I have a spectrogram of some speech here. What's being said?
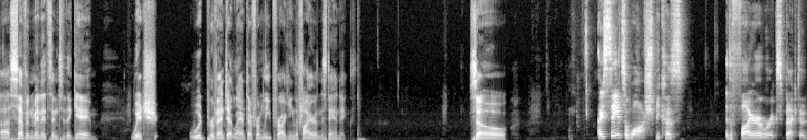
uh, seven minutes into the game, which would prevent Atlanta from leapfrogging the Fire in the standings. So I say it's a wash because the Fire were expected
